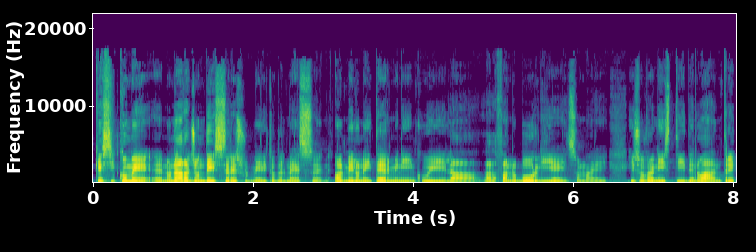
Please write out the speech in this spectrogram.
che siccome eh, non ha ragione d'essere sul merito del MES, almeno nei termini in cui la, la, la fanno Borghi e insomma i, i sovranisti denoantri,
